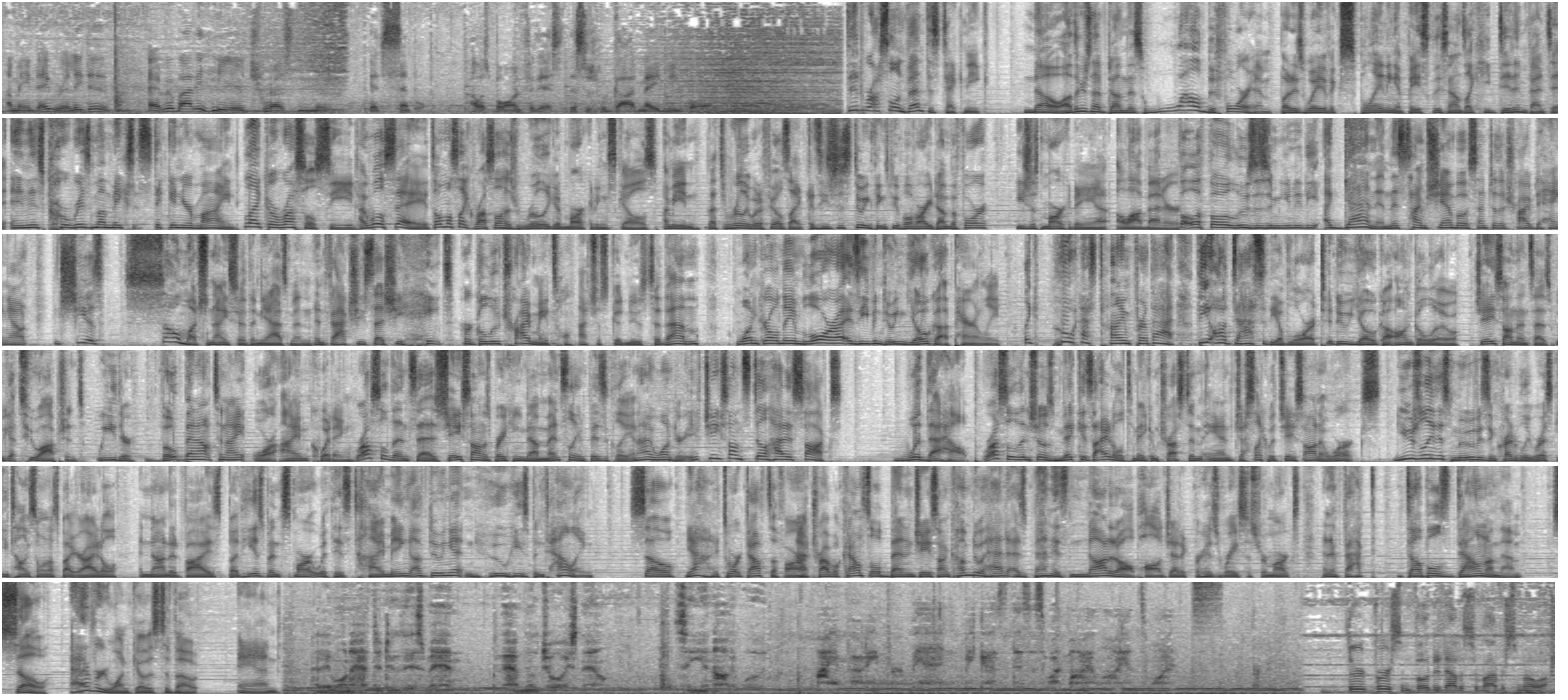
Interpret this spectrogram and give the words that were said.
I mean, they really do. Everybody here trusts me. It's simple. I was born for this. This is what God made me for. Did Russell invent this technique? No, others have done this well before him, but his way of explaining it basically sounds like he did invent it and his charisma makes it stick in your mind, like a Russell seed. I will say, it's almost like Russell has really good marketing skills. I mean, that's really what it feels like because he's just doing things people have already done before. He's just marketing it a lot better. Foa loses immunity again, and this time Shambo is sent to the tribe to hang out, and she is so much nicer than Yasmin. In fact, she says she hates her Galu tribe mates. Well, that's just good news to them. One girl named Laura is even doing yoga apparently. Like who has time for that? The audacity of Laura to do yoga on Galu. Jason then says, we got two options. We either vote Ben out tonight or I'm quitting. Russell then says Jason is breaking down mentally and physically and I wonder if Jason still had his socks, would that help? Russell then shows Mick his idol to make him trust him, and just like with Jason, it works. Usually, this move is incredibly risky, telling someone else about your idol and not advised, but he has been smart with his timing of doing it and who he's been telling. So yeah, it's worked out so far. At Tribal Council, Ben and Jason come to a head as Ben is not at all apologetic for his racist remarks and in fact doubles down on them. So everyone goes to vote and I didn't want to have to do this, man, but I have no choice now. See you in Hollywood. I am voting for Ben because this is what my alliance wants. Third person voted out of Survivor Samoa.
